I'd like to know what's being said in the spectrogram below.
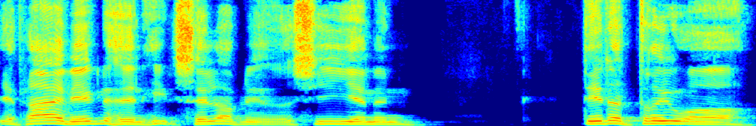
jeg plejer i virkeligheden helt selvoplevet at sige, jamen, det der driver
